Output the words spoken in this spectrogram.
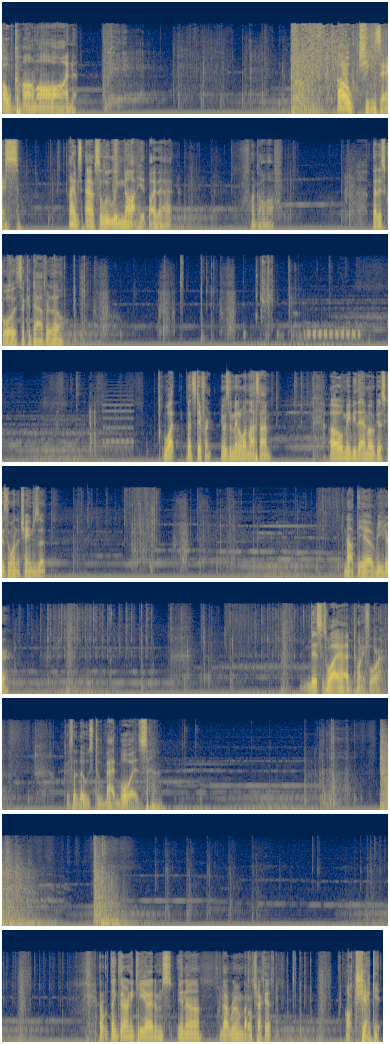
Oh, come on. Oh, Jesus. I was absolutely not hit by that. Fuck off. That is cool. It's a cadaver, though. What? That's different. It was the middle one last time. Oh, maybe the MO disc is the one that changes it. Not the uh, reader. This is why I had 24. Because of those two bad boys. I don't think there are any key items in uh, that room, but I'll check it. I'll check it.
